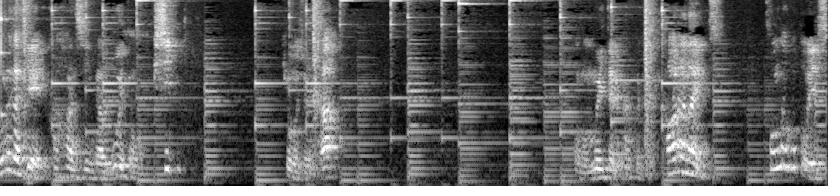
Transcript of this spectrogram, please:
どれだけ下半身が動いてもピシッ表情が向いてる角度変わらないんです。そんなことを意識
